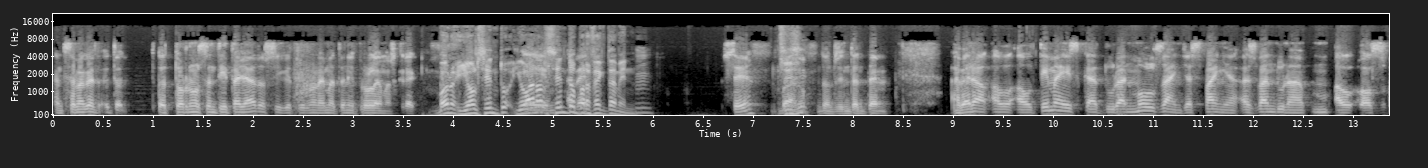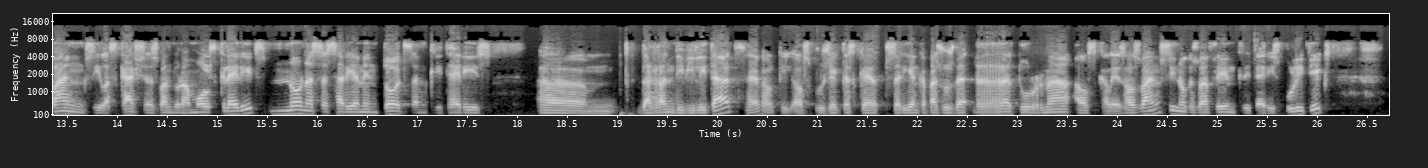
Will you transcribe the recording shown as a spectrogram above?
Em sembla que et, torno a sentir tallat, o sigui que tornarem a tenir problemes, crec. Bueno, jo, el sento, jo ara Eh, el sento a veure. perfectament. Sí? Bueno, sí. doncs intentem. A veure, el, el tema és que durant molts anys a Espanya es van donar, el, els bancs i les caixes van donar molts crèdits, no necessàriament tots amb criteris de rendibilitat, eh, els projectes que serien capaços de retornar els calés als bancs, sinó que es van fer amb criteris polítics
